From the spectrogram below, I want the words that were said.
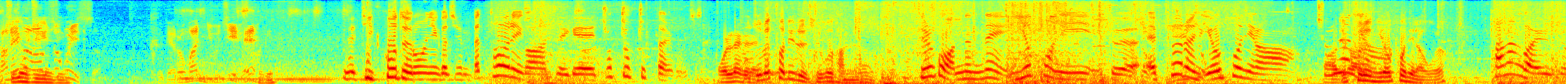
앞서고 죽임. 있어. 그대로만 유지해. 근데 디코 들어오니까 지금 배터리가 되게 쭉쭉쭉 달고 있어. 원래 그래. 보조 배터리를 들고 다녀. 들고 왔는데 이어폰이 그 애플은 이어폰이랑 충전이 애플은 이어폰이라고요? 하는 거 알죠?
